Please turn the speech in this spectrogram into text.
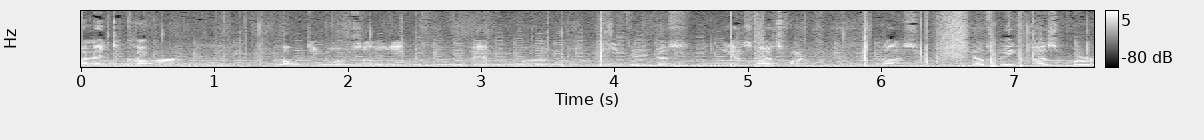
Want it to cover up the door. So like but you can just yeah. So that's fine because just make this part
